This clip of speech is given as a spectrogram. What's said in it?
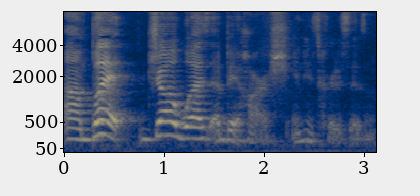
Um, but Joe was a bit harsh in his criticism.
